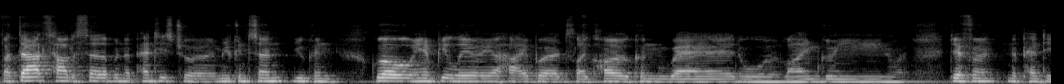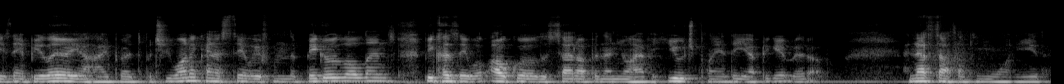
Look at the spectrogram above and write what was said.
but that's how to set up a Nepenthes terrarium. You can send, you can grow ampullaria hybrids like Hurricane Red or Lime Green or different Nepenthes ampullaria hybrids. But you want to kind of stay away from the bigger lowlands because they will outgrow the setup, and then you'll have a huge plant that you have to get rid of, and that's not something you want either.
